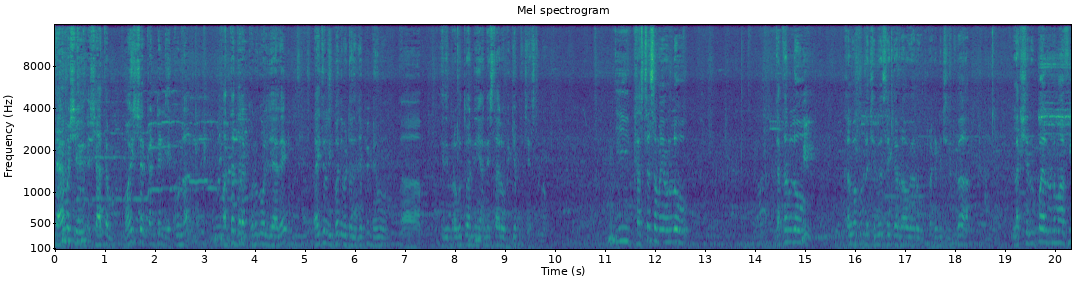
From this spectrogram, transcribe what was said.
తేమ శాతం మాయిశ్చర్ కంటెంట్ ఎక్కువ మద్దతు ధర కొనుగోలు చేయాలి రైతులను ఇబ్బంది పెట్టదని చెప్పి మేము ఇది ప్రభుత్వాన్ని అన్ని స్థాయిలో విజ్ఞప్తి చేస్తున్నాం. ఈ కష్ట సమయంలో గతంలో కల్వకుంట్ల చంద్రశేఖరరావు గారు ప్రకటించినట్టుగా లక్ష రూపాయల రుణమాఫీ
